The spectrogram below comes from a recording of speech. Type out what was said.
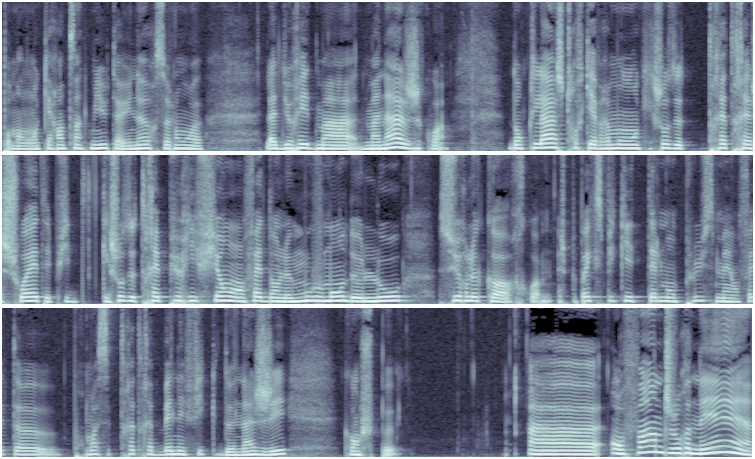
pendant 45 minutes à une heure selon la durée de ma, de nage, quoi. Donc là, je trouve qu'il y a vraiment quelque chose de très très chouette et puis quelque chose de très purifiant en fait dans le mouvement de l'eau sur le corps. Quoi. Je peux pas expliquer tellement plus, mais en fait euh, pour moi c'est très très bénéfique de nager quand je peux. Euh, en fin de journée,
